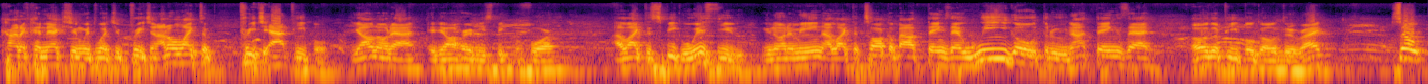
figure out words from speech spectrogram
kind of connection with what you're preaching. I don't like to preach at people. Y'all know that if y'all heard me speak before. I like to speak with you, you know what I mean? I like to talk about things that we go through, not things that other people go through, right? So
